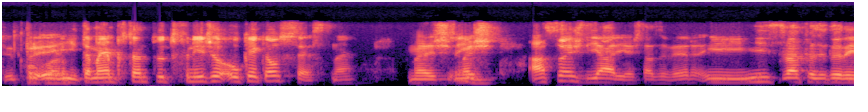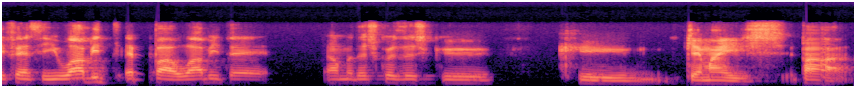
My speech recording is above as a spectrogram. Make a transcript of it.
E também é importante tu definir o que é que é o sucesso, né? Mas, mas ações diárias, estás a ver? E isso vai fazer toda a diferença. E o hábito, é pá, o hábito é, é uma das coisas que, que, que é mais pá,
